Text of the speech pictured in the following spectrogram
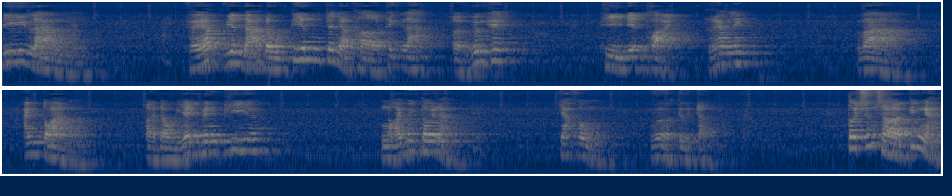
đi làm phép viên đá đầu tiên cho nhà thờ Thịnh Lạc ở Hương Khê, thì điện thoại reo lên và anh Toàn ở đầu dây bên kia nói với tôi rằng cha Phùng vừa từ trần. Tôi sững sờ kinh ngạc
